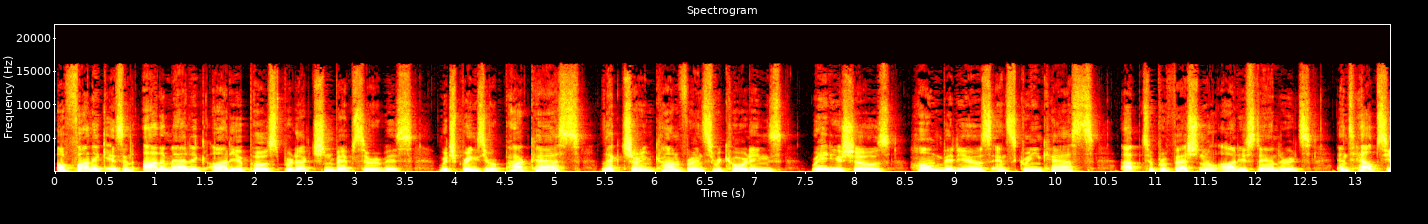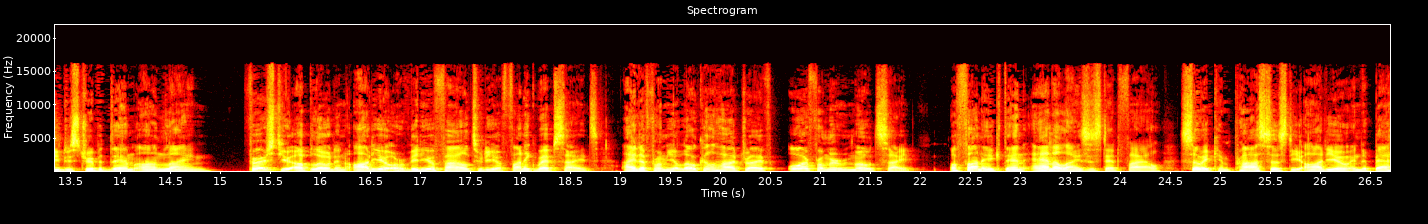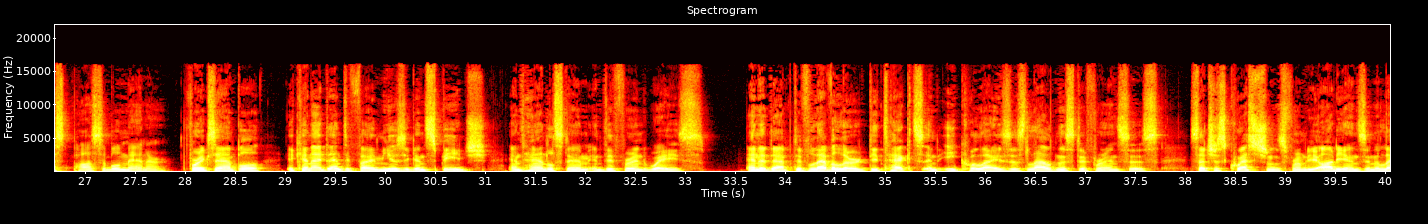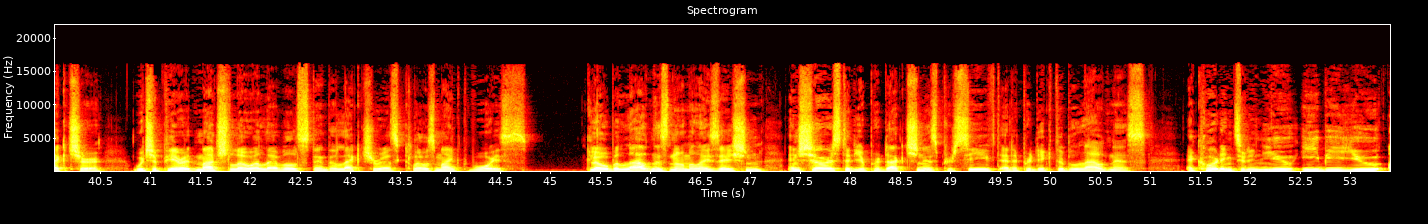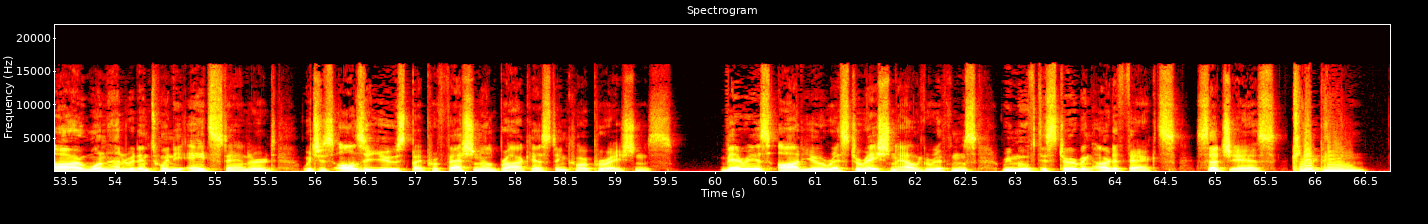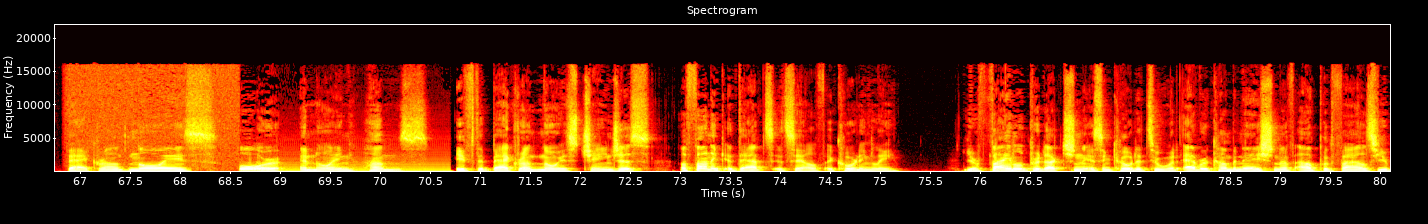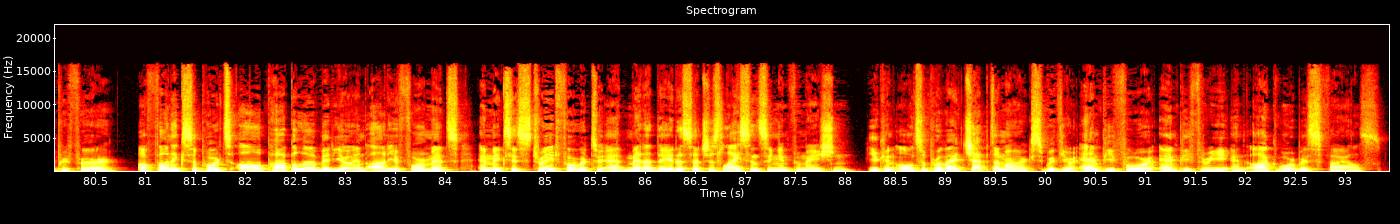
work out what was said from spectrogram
Auphonic is an automatic audio post production web service which brings your podcasts, lecture and conference recordings, radio shows, home videos, and screencasts up to professional audio standards and helps you distribute them online. First, you upload an audio or video file to the Auphonic website, either from your local hard drive or from a remote site. Auphonic then analyzes that file so it can process the audio in the best possible manner. For example, it can identify music and speech and handles them in different ways. An adaptive leveler detects and equalizes loudness differences, such as questions from the audience in a lecture, which appear at much lower levels than the lecturer's close mic'd voice. Global loudness normalization ensures that your production is perceived at a predictable loudness, according to the new EBU R128 standard, which is also used by professional broadcasting corporations. Various audio restoration algorithms remove disturbing artifacts such as clipping, background noise, or annoying hums. If the background noise changes, Auphonic adapts itself accordingly. Your final production is encoded to whatever combination of output files you prefer. Auphonic supports all popular video and audio formats and makes it straightforward to add metadata such as licensing information. You can also provide chapter marks with your MP4, MP3, and OGG Vorbis files.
